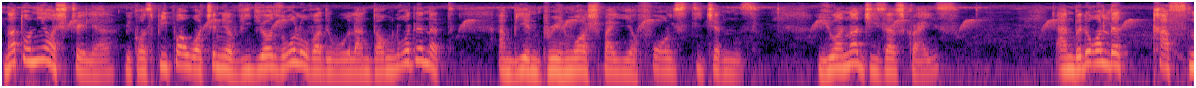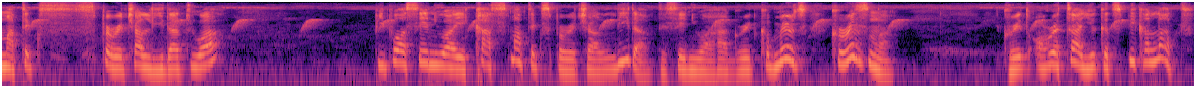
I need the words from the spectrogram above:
Not only Australia, because people are watching your videos all over the world and downloading it and being brainwashed by your false teachings. You are not Jesus Christ. And with all the charismatic spiritual leader that you are, people are saying you are a charismatic spiritual leader. They're saying you are a great charisma great orator, you could speak a lot,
